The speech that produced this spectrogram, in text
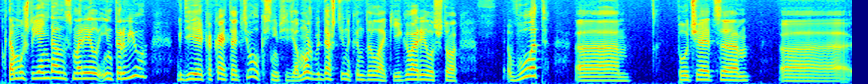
К тому, что я недавно смотрел интервью, где какая-то телка с ним сидела, может быть, даже Тина Канделаки, и говорила, что вот, э, получается, э,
